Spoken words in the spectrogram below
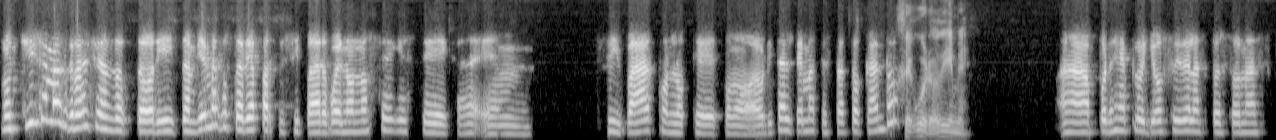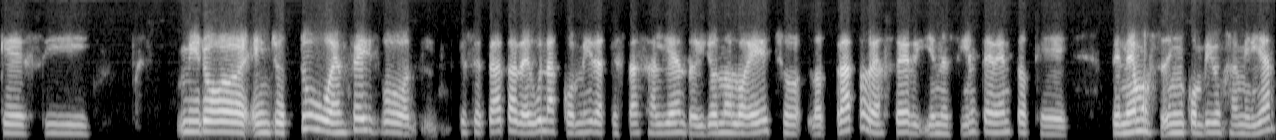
Muchísimas gracias, doctor. Y también me gustaría participar. Bueno, no sé este, em, si va con lo que, como ahorita el tema que está tocando. Seguro, dime. Ah, por ejemplo, yo soy de las personas que si miro en YouTube en Facebook que se trata de una comida que está saliendo y yo no lo he hecho, lo trato de hacer y en el siguiente evento que tenemos en un convivio familiar,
